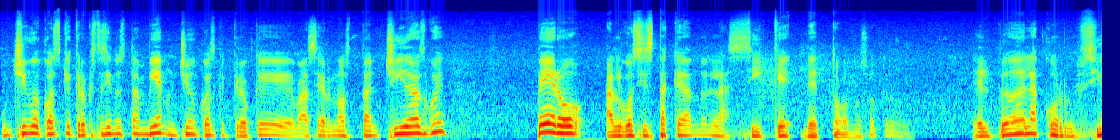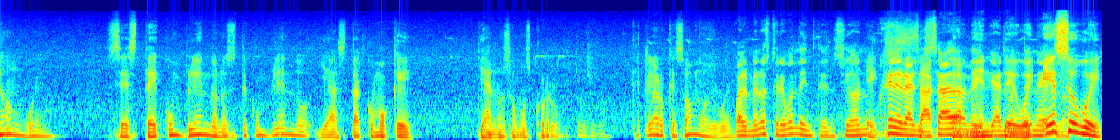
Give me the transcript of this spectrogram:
Un chingo de cosas que creo que está haciendo están bien. Un chingo de cosas que creo que va a ser no tan chidas, güey. Pero algo sí está quedando en la psique de todos nosotros, güey. El pedo de la corrupción, güey. Se esté cumpliendo, no se esté cumpliendo. Ya está como que ya no somos corruptos, güey. Que claro que somos, güey. O al menos tenemos la intención generalizada de ya Exactamente, no güey. tenerlo. Eso, güey,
